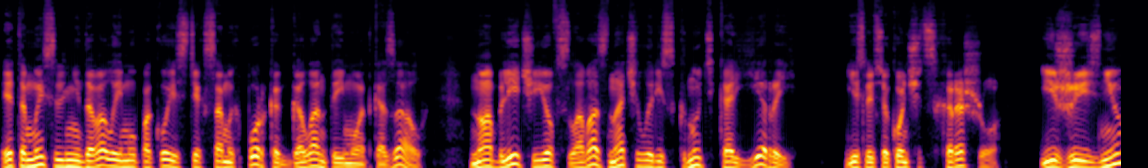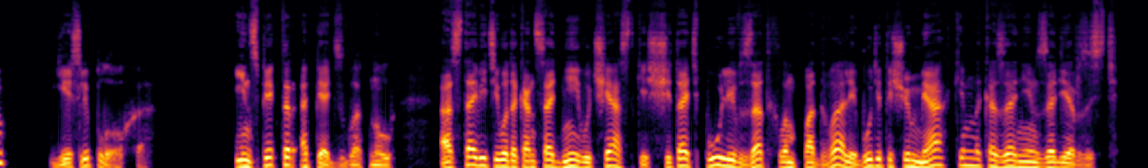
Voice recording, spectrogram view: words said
Эта мысль не давала ему покоя с тех самых пор, как Галанта ему отказал, но облечь ее в слова значило рискнуть карьерой, если все кончится хорошо, и жизнью, если плохо. Инспектор опять сглотнул. Оставить его до конца дней в участке, считать пули в затхлом подвале будет еще мягким наказанием за дерзость.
